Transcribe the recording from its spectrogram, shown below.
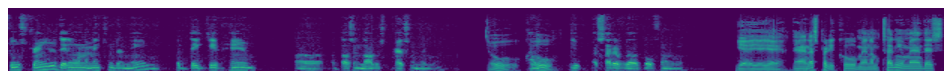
two strangers. They didn't want to mention their name, but they gave him uh a thousand dollars personally. Oh, cool. Um, aside of the GoFundMe. Yeah, yeah, yeah. Man, that's pretty cool, man. I'm telling you, man. There's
